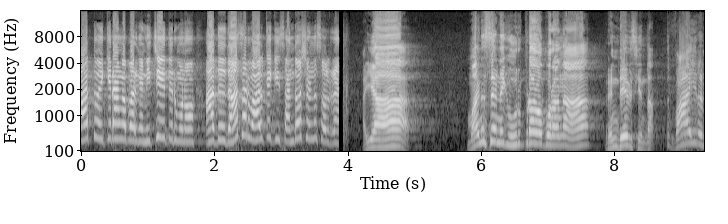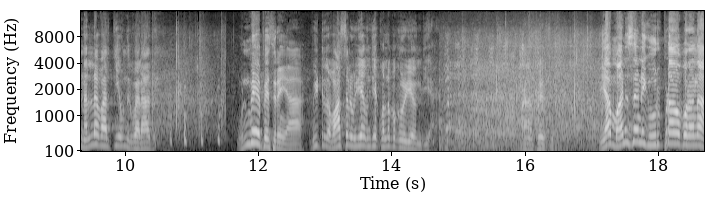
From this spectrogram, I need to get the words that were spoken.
பார்த்து வைக்கிறாங்க பாருங்க நிச்சய திருமணம். அதுதான் சார் வாழ்க்கைக்கு சந்தோஷம்னு சொல்றேன். ஐயா மனுஷன் இன்னைக்கு உருப்படாம போறான்னா ரெண்டே விஷயம்தான். வாயில நல்ல வார்த்தையே உனக்கு வராது. உண்மையை பேசுறேன்யா வீட்டுல வாசல் வழியா வந்தியா கொல்லப்பக்கம் வழியா வந்தியா? ஆ பேசு. ஏன் மனுஷன் இன்னைக்கு உருப்படாம போறான்னா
